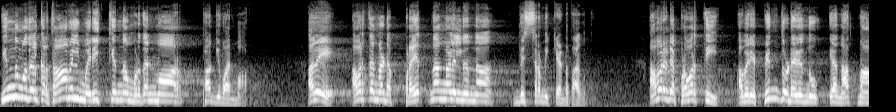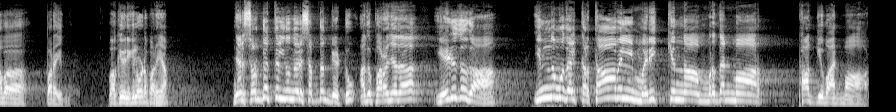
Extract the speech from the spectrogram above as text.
ഇന്നു മുതൽ കർത്താവിൽ മരിക്കുന്ന മൃതന്മാർ ഭാഗ്യവാന്മാർ. അതെ അവർ തങ്ങളുടെ പ്രയത്നങ്ങളിൽ നിന്ന് വിശ്രമിക്കേണ്ടതാകുന്നു. അവരുടെ പ്രവൃത്തി അവരെ പിന്തുടരുന്നു എന്ന് ആത്മാവ് പറയുന്നു. ബാക്കി ഒരിക്കലൂടെ പറയാം. ഞാൻ സ്വർഗത്തിൽ നിന്നൊരു ശബ്ദം കേട്ടു. അത് പറഞ്ഞത് എഴുതുക ഇന്നു മുതൽ കർത്താവിൽ മരിക്കുന്ന മൃതന്മാർ ഭാഗ്യവാന്മാർ.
